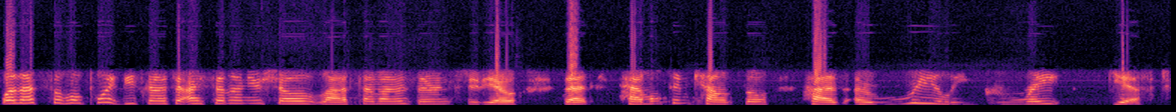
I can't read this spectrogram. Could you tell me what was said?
Well, that's the whole point. These guys, I said on your show last time I was there in studio that Hamilton Council has a really great gift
